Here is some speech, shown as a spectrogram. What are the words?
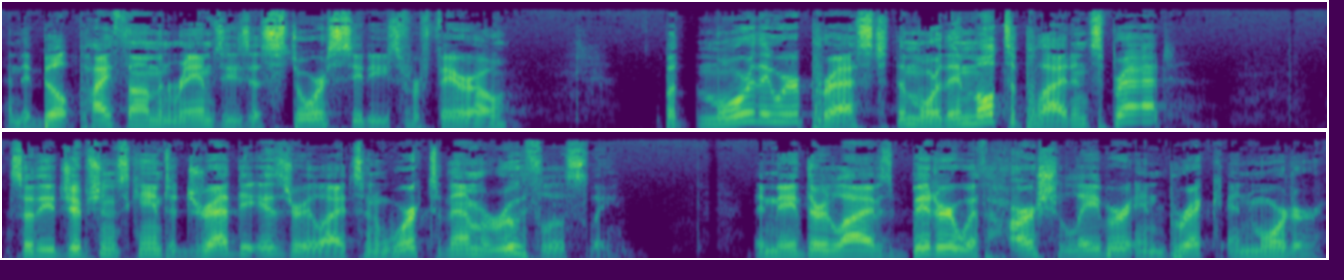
And they built Pithom and Ramses as store cities for Pharaoh. But the more they were oppressed, the more they multiplied and spread. So the Egyptians came to dread the Israelites and worked them ruthlessly. They made their lives bitter with harsh labor in brick and mortar,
